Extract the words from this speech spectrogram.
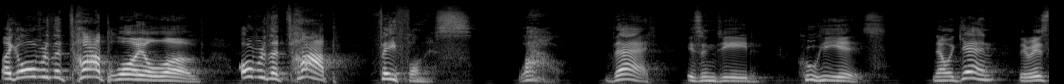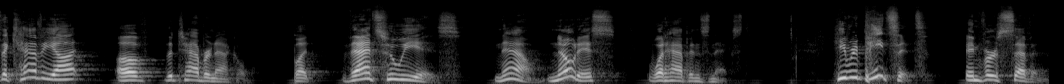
Like over the top loyal love, over the top faithfulness. Wow. That is indeed who he is. Now, again, there is the caveat of the tabernacle, but that's who he is. Now, notice what happens next. He repeats it in verse 7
